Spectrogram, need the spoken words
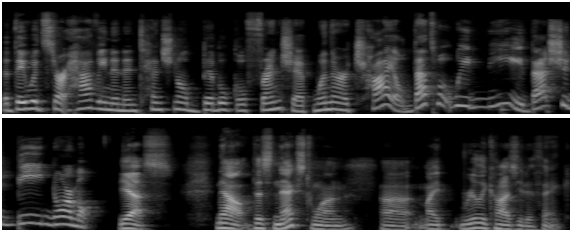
That they would start having an intentional biblical friendship when they're a child. That's what we need. That should be normal. Yes. Now, this next one uh, might really cause you to think.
